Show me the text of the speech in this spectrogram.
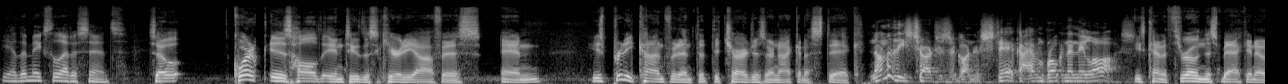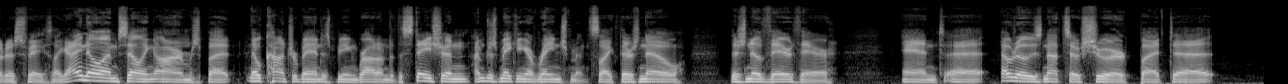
Yeah, that makes a lot of sense. So Quark is hauled into the security office and he's pretty confident that the charges are not going to stick. None of these charges are going to stick. I haven't broken any laws. He's kind of thrown this back in Odo's face. Like, I know I'm selling arms, but no contraband is being brought onto the station. I'm just making arrangements. Like, there's no, there's no there there. And uh, Odo is not so sure, but uh,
